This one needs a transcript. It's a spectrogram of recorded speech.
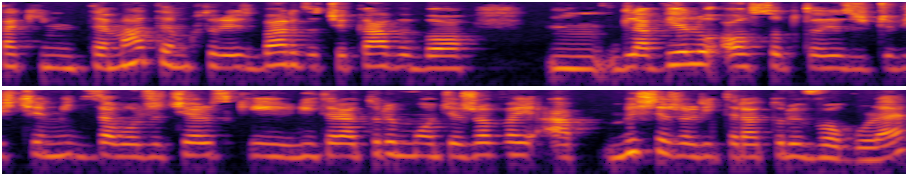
takim tematem, który jest bardzo ciekawy, bo mm, dla wielu osób to jest rzeczywiście mit założycielski literatury młodzieżowej, a myślę, że literatury w ogóle.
